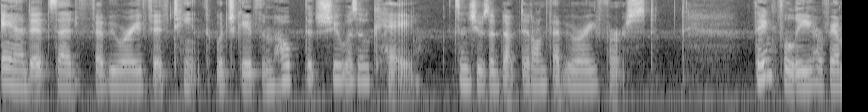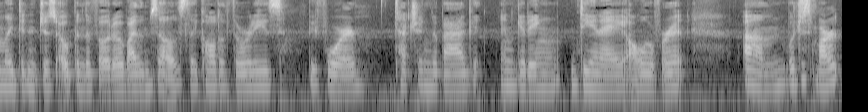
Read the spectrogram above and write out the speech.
and it said February 15th, which gave them hope that she was okay since she was abducted on February 1st. Thankfully, her family didn't just open the photo by themselves, they called authorities before touching the bag and getting DNA all over it, um, which is smart.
